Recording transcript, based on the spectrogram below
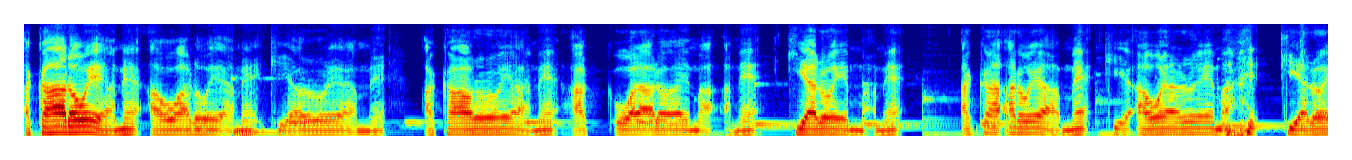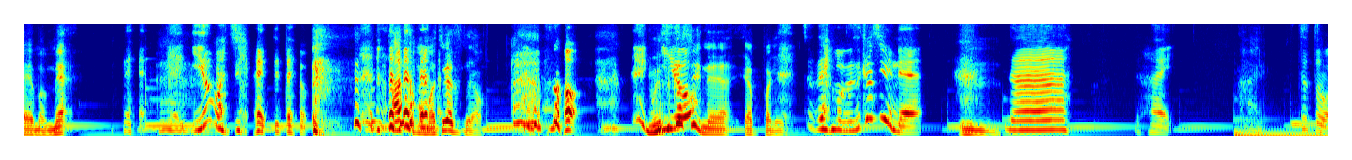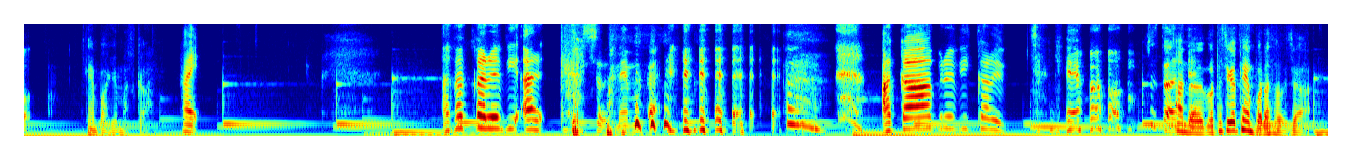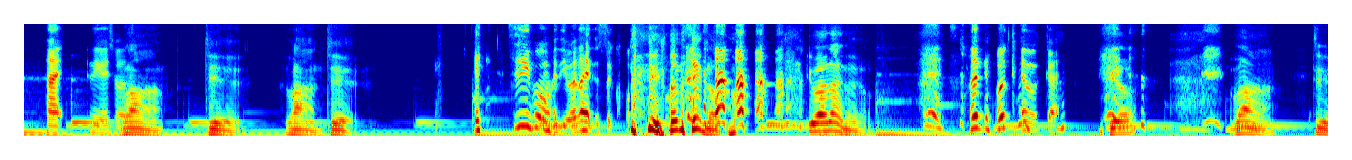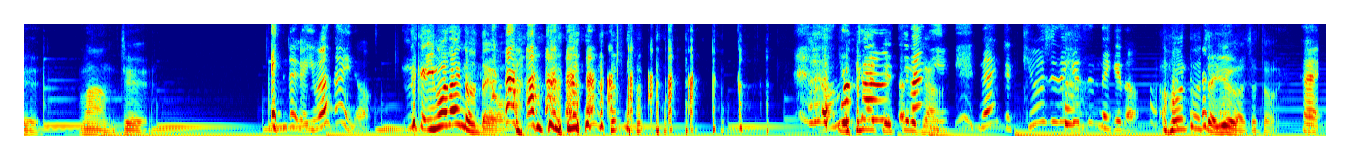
赤アロエ飴、青アロエ飴、黄アロエ飴、赤アロエ飴、青アロエ飴、黄アロエ飴、赤アロエ飴、黄青アロエ飴、黄アロエ飴。ね、色間違えてたよ。あんたも間違えてたよ。そう。難しいね、やっぱり。ちょっとやっぱ難しいね。うん。なあ。はい。はい。ちょっとテンポ上げますか。はい。赤カルビある、ちょっとね、もう一回。赤ブルビカルビ、ちょっと待ってちょっとあ待って。んた、私がテンポ出そう、じゃはい、お願いしあ。ます。 one, two, one, two.スリーフォーまで言わないでそこ。言わないの？言わないのよ。待って、もう一回もう一回。いくよ。 one, two, one, two.え、だから言わないの？なんか言わないのだよ。その言わないって言ってるじゃん。何なんか教師だけすんだけど。本当じゃあ言うわ、ちょっと。はい。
